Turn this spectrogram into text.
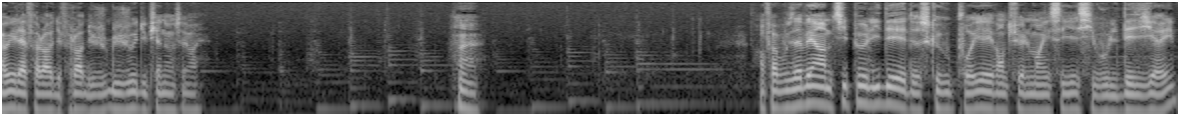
Ah oui, il va falloir, il jouer du piano, c'est vrai. Enfin, vous avez un petit peu l'idée de ce que vous pourriez éventuellement essayer si vous le désirez.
